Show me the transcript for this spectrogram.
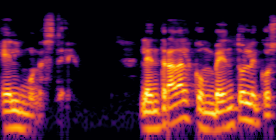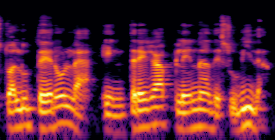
el monasterio. La entrada al convento le costó a Lutero la entrega plena de su vida,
